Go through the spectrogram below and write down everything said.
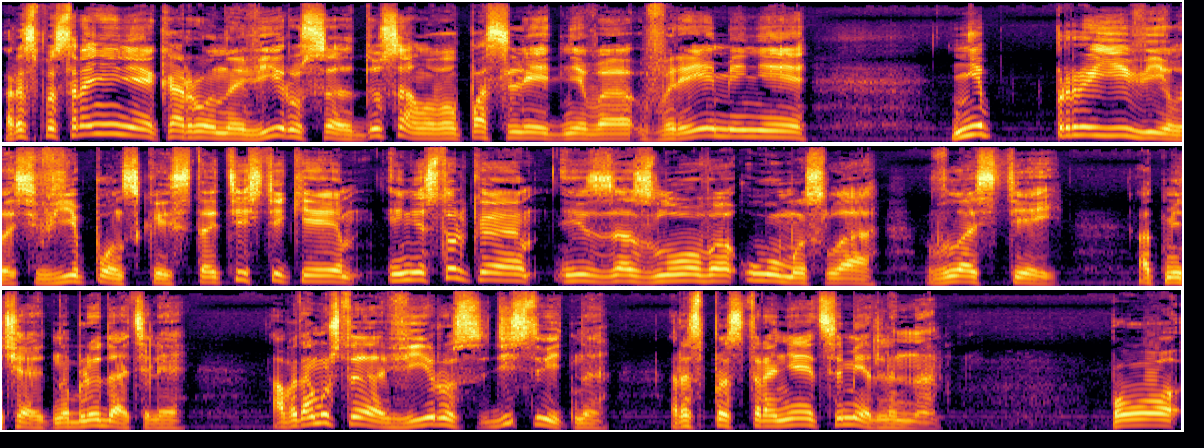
Распространение коронавируса до самого последнего времени не проявилось в японской статистике и не столько из-за злого умысла властей, отмечают наблюдатели – а потому что вирус действительно распространяется медленно. По,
